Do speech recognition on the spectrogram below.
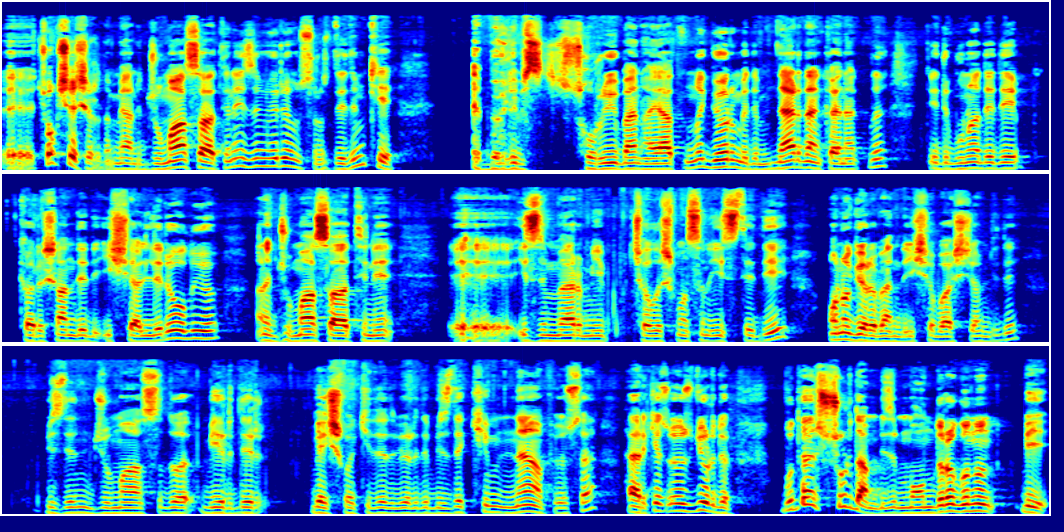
E, çok şaşırdım. Yani cuma saatine izin veriyor musunuz? Dedim ki e, böyle bir soruyu ben hayatımda görmedim. Nereden kaynaklı? Dedi buna dedi karışan dedi iş yerleri oluyor. Hani cuma saatini e, izin vermeyip çalışmasını istediği. Ona göre ben de işe başlayacağım dedi. Biz dedim cuması da birdir, beş vakitte de birdir. Bizde kim ne yapıyorsa herkes özgürdür. Bu da şuradan bizim Mondragon'un bir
